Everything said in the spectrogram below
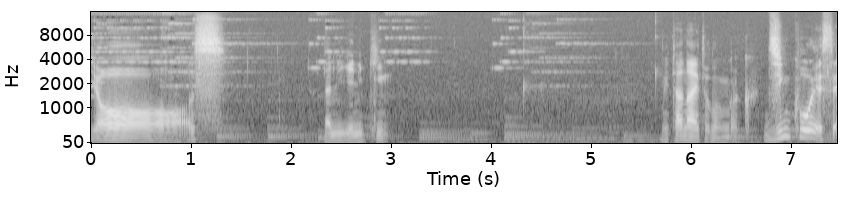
よーし何気に金。メタナイトの音楽人工衛星。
